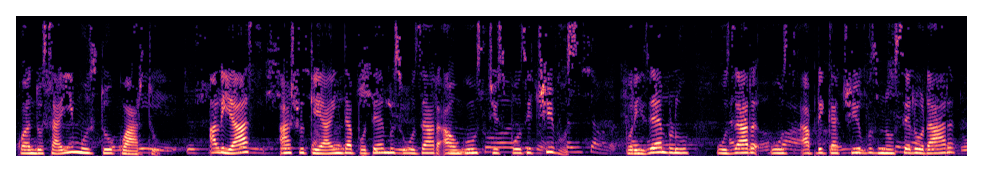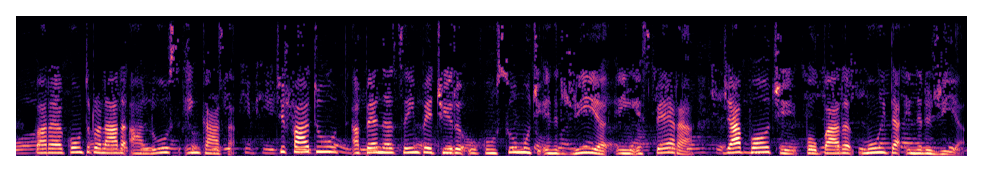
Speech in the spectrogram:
quando saímos do quarto. Aliás, acho que ainda podemos usar alguns dispositivos. Por exemplo, usar os aplicativos no celular para controlar a luz em casa. De fato, apenas impedir o consumo de energia em espera já pode poupar muita energia.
